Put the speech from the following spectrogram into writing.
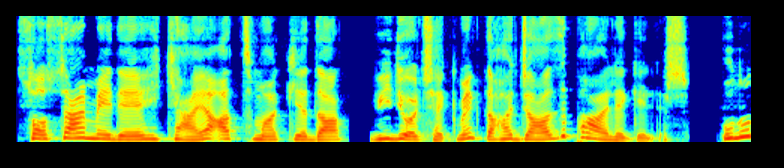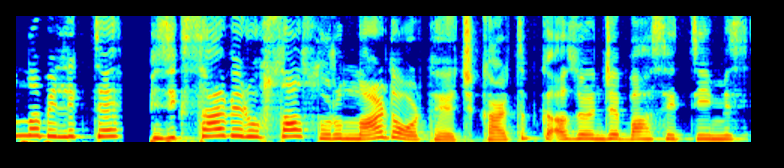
sosyal medyaya hikaye atmak ya da video çekmek daha cazip hale gelir. Bununla birlikte fiziksel ve ruhsal sorunlar da ortaya çıkar. Tıpkı az önce bahsettiğimiz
